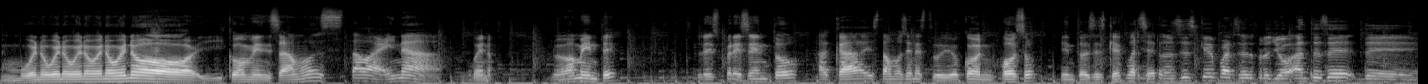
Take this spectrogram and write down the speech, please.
Bueno, bueno, bueno, bueno, bueno. Y comenzamos esta vaina. Bueno, nuevamente les presento. Acá estamos en estudio con Joso. Y entonces, ¿qué, parcero? Entonces, ¿qué, parcero? Pero yo, antes de, de,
